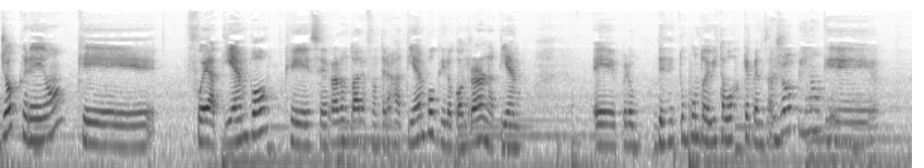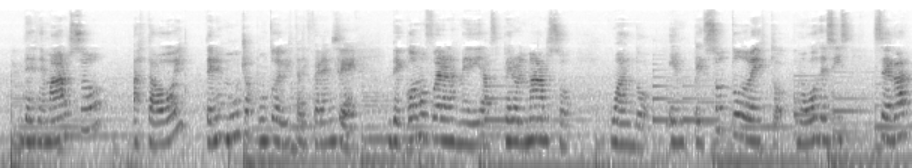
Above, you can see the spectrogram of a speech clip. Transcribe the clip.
Yo creo que fue a tiempo, que cerraron todas las fronteras a tiempo, que lo controlaron a tiempo. Eh, pero desde tu punto de vista, ¿vos qué pensás? Yo opino que desde marzo hasta hoy tenés muchos puntos de vista diferentes Sí. de cómo fueron las medidas, pero el marzo, cuando empezó todo esto, como vos decís, cerrar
